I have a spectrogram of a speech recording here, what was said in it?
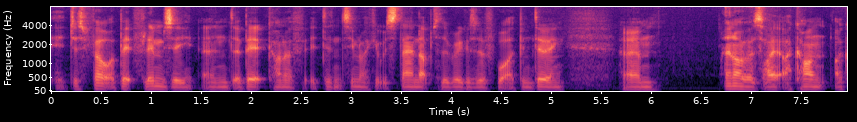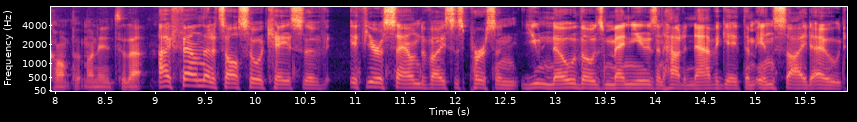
it just felt a bit flimsy and a bit kind of. It didn't seem like it would stand up to the rigors of what I'd been doing. Um, and I was like, I can't, I can't put money into that. I found that it's also a case of if you're a sound devices person, you know those menus and how to navigate them inside out.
